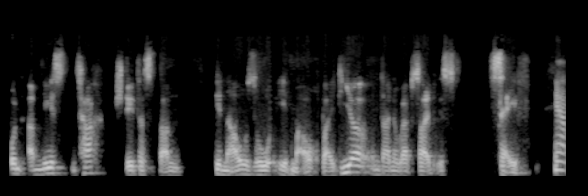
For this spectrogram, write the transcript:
und am nächsten Tag steht das dann genauso eben auch bei dir und deine Website ist safe. Ja.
